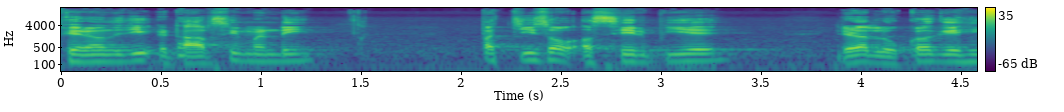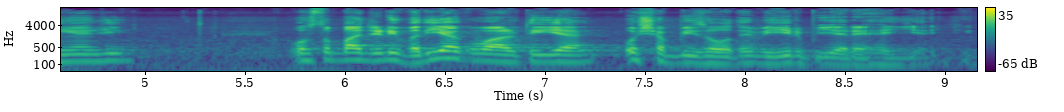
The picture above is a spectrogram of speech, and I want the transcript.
ਫਿਰ ਆਉਂਦੀ ਜੀ ਇਟਾਰਸੀ ਮੰਡੀ 2580 ਰੁਪਏ ਜਿਹੜਾ ਲੋਕਲ ਗੇਹੀ ਹੈ ਜੀ ਉਸ ਤੋਂ ਬਾਅਦ ਜਿਹੜੀ ਵਧੀਆ ਕੁਆਲਿਟੀ ਹੈ, ਉਹ 2600 ਤੇ 20 ਰੁਪਏ ਰਹੀ ਹੈ ਜੀ।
